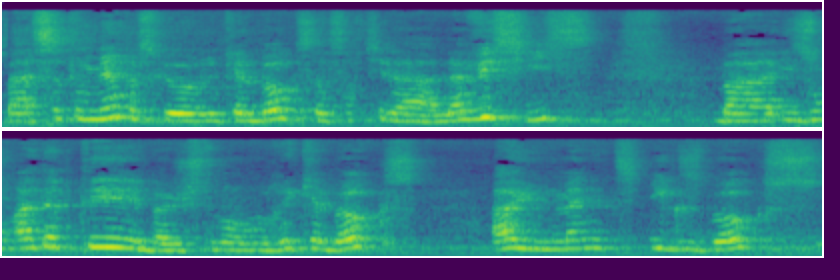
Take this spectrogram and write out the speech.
Bah, ça tombe bien parce que Recalbox a sorti la, la V6. Bah, ils ont adapté bah, justement Recalbox à une manette Xbox.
